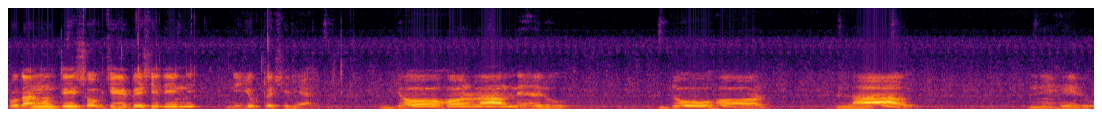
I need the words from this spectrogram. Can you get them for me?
প্রধানমন্ত্রী সবচেয়ে বেশি দিন নিযুক্ত ছিলেন। জওহরলাল নেহেরু। জওহরলাল নেহেরু।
